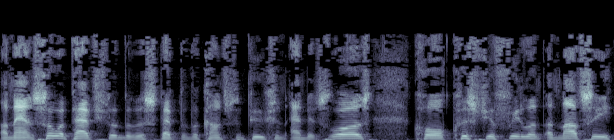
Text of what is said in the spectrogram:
a man so attached to the respect of the Constitution and its laws, call Christian Freeland a Nazi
